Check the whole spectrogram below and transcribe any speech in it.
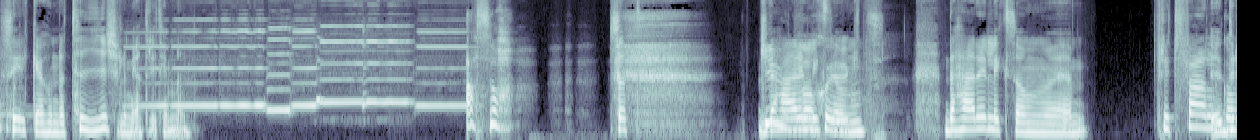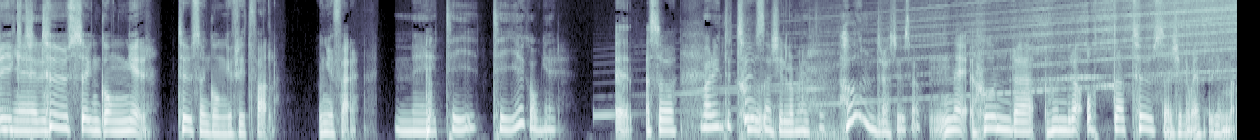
cirka 110 kilometer i timmen. Alltså, Så att gud det här är vad liksom, sjukt. Det här är liksom eh, Fritt fall drygt gånger... tusen gånger. Tusen gånger fritt fall. Ungefär. Nej, tio, tio gånger. Eh, alltså, Var det inte tusen kilometer? Hundratusen? nej, 100, 108 000 kilometer i timmen.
